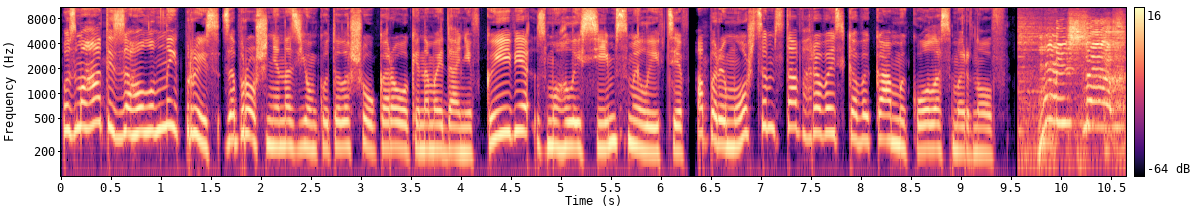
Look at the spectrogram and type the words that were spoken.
Позмагатись за головний приз запрошення на зйомку телешоу Караоке на Майдані в Києві змогли сім сміливців. А переможцем став гравець КВК Микола Смирнов. В мечтах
